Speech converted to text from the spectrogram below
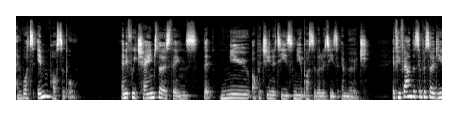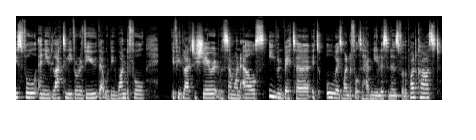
and what's impossible. And if we change those things, that new opportunities, new possibilities emerge. If you found this episode useful and you'd like to leave a review, that would be wonderful. If you'd like to share it with someone else, even better. It's always wonderful to have new listeners for the podcast.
